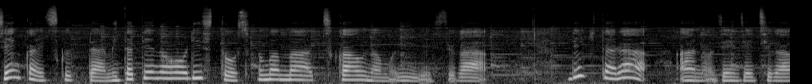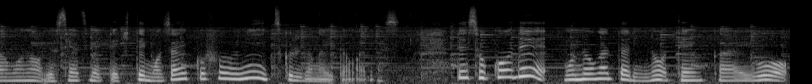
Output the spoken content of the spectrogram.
前回作った見立てのリストをそのまま使うのもいいですができたらあの全然違うものを寄せ集めてきてモザイク風に作るのがいいと思います。でそこで物語の展開を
